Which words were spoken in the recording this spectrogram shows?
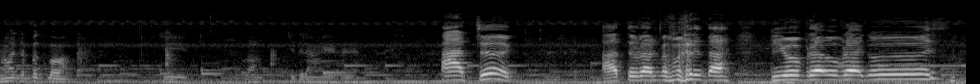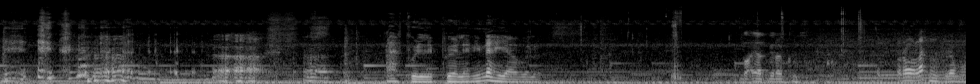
Mau cepet bang. Di bang, citra ya. Ajek. Aturan pemerintah diobrak-obrak Gus. boleh boleh nah ya boleh. Tak ayat pira Gus? Rolas berapa?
